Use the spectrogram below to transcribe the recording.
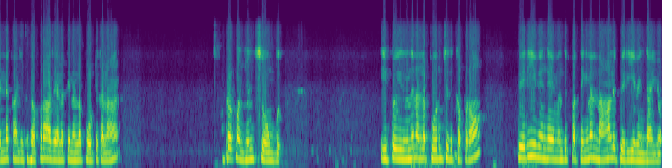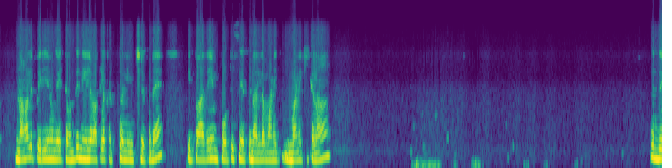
எண்ணெய் காஞ்சதுக்கு அப்புறம் அது எல்லாத்தையும் நல்லா போட்டுக்கலாம். அப்புறம் கொஞ்சம் சோம்பு. இப்போ இது வந்து நல்லா பொரிஞ்சதுக்கு அப்புறம் பெரிய வெங்காயம் வந்து பார்த்தீங்கன்னா நாலு பெரிய வெங்காயம். நாலு பெரிய வெங்காயத்தை வந்து நீளவாக்கில் கட் பண்ணி வச்சிருக்கிறேன். இப்போ அதையும் போட்டு சேர்த்து நல்லா வணக்கி வணக்கிக்கலாம் இந்த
